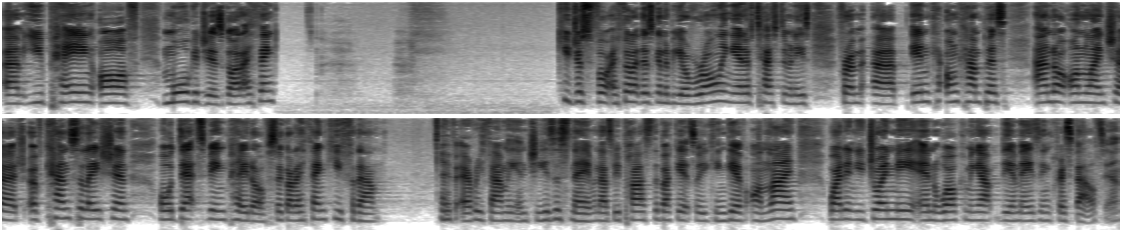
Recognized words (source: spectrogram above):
um, you paying off mortgages. God, I thank you just for, I feel like there's going to be a rolling in of testimonies from uh, in, on campus and our online church of cancellation or debts being paid off. So, God, I thank you for that of every family in Jesus' name. And as we pass the bucket so you can give online, why don't you join me in welcoming up the amazing Kris Vallotton?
